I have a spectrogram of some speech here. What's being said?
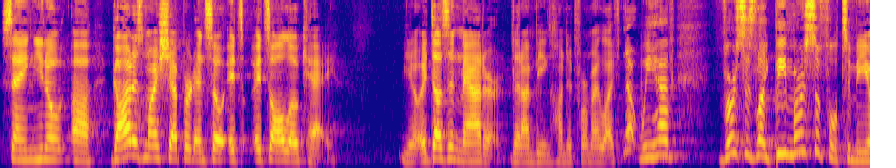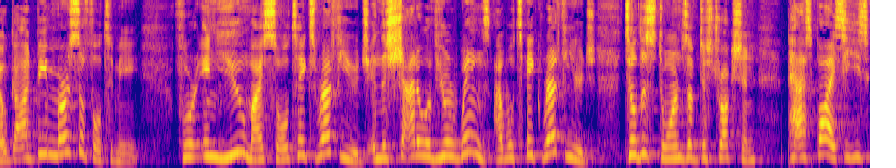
saying, you know, uh, God is my shepherd, and so it's, it's all okay. You know, it doesn't matter that I'm being hunted for my life. No, we have verses like, Be merciful to me, O God, be merciful to me. For in you my soul takes refuge. In the shadow of your wings I will take refuge till the storms of destruction pass by. See, he's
